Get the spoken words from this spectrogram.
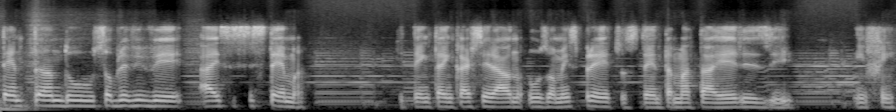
tentando sobreviver a esse sistema que tenta encarcerar os homens pretos, tenta matar eles e, enfim.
